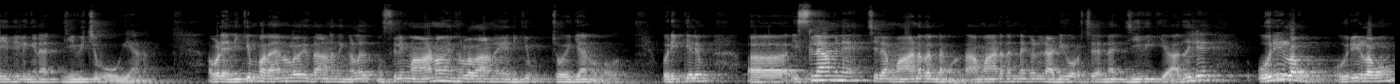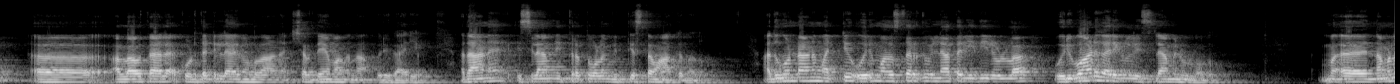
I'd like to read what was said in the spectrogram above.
രീതിയിൽ ഇങ്ങനെ ജീവിച്ചു പോവുകയാണ്. അപ്പോൾ എനിക്കും പറയാനുള്ളത് ഇതാണ് നിങ്ങൾ മുസ്ലിം ആണോ എന്നുള്ളതാണ് എനിക്കും ചോദിക്കാനുള്ളത്. ഒരിക്കലും ഇസ്ലാമിന് ചില മാനദണ്ഡങ്ങളുണ്ട്. ആ മാനദണ്ഡങ്ങളിൽ അടിയുറച്ച് തന്നെ ജീവിക്കുക. അതിൽ ഒരു ഇളവും ഒരു ഇളവും അള്ളാഹു താല കൊടുത്തിട്ടില്ല എന്നുള്ളതാണ് ശ്രദ്ധേയമാകുന്ന ഒരു കാര്യം. അതാണ് ഇസ്ലാമിനെ ഇത്രത്തോളം വ്യത്യസ്തമാക്കുന്നത്. അതുകൊണ്ടാണ് മറ്റ് ഒരു മതസ്ഥർക്കും ഇല്ലാത്ത രീതിയിലുള്ള ഒരുപാട് കാര്യങ്ങൾ ഇസ്ലാമിലുള്ളത്. നമ്മൾ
